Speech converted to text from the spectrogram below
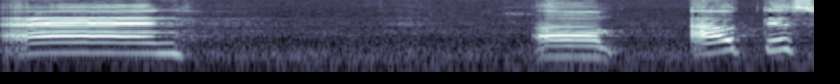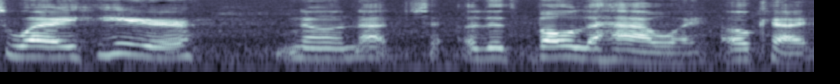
And um, out this way here, no, not uh, this Boulder Highway. Okay.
